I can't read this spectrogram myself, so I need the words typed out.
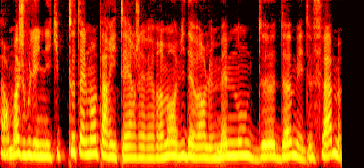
Alors moi, je voulais une équipe totalement paritaire. J'avais vraiment envie d'avoir le même nombre d'hommes et de femmes.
